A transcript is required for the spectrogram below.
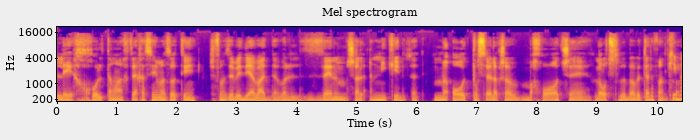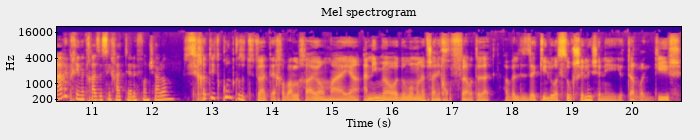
לאכול את המערכת היחסים הזאתי. עכשיו זה בדיעבד אבל זה למשל אני כאילו מאוד פוסל עכשיו בחורות שלא רוצות לדבר בטלפון. כי מה מבחינתך זה שיחת טלפון שלום? שיחת עדכון כזאת את יודעת איך עבר לך היום מה היה אני מאוד אומר לב שאני חופר את יודעת אבל זה כאילו הסוג שלי שאני יותר רגיש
